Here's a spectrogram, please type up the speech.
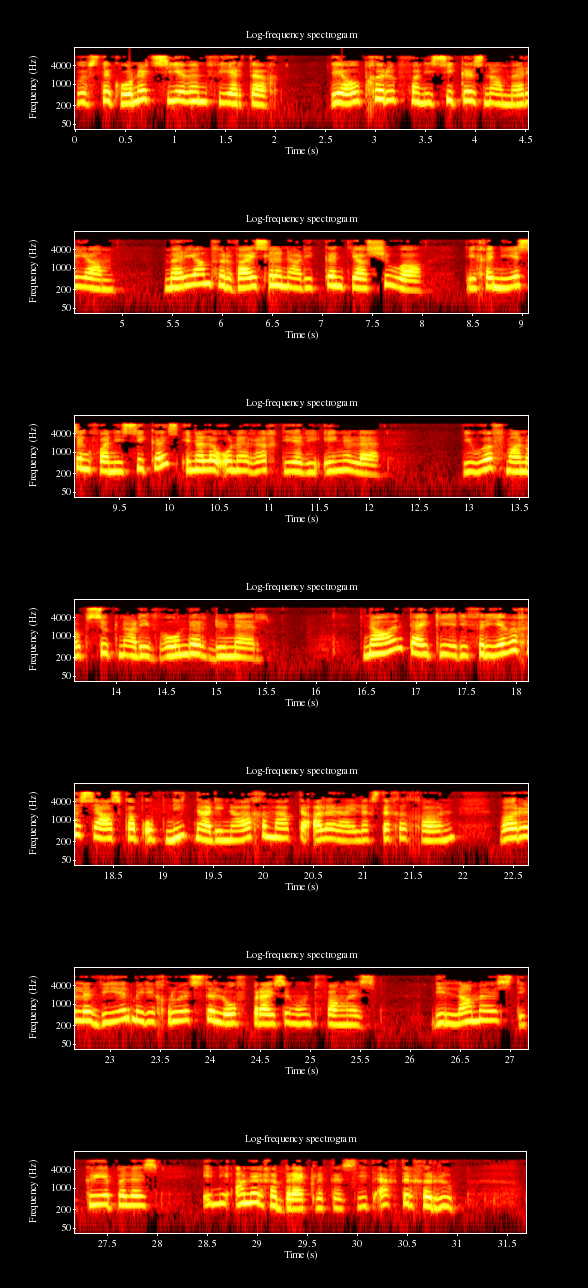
Hoofstuk 147 Die hulpgeroep van die siekes na Miriam Miriam verwijs hulle na die kind Yahshua, die geneesing van die siekes en hulle onderrug dier die engele, die hoofman op soek na die wonderdoener. Na een tykie het die verhewige selskap opniet na die nagemaakte allerheiligste gegaan, waar hulle weer met die grootste lofprysing ontvang is. Die lammes, die krepeles en die ander gebreklikes het echter geroep,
